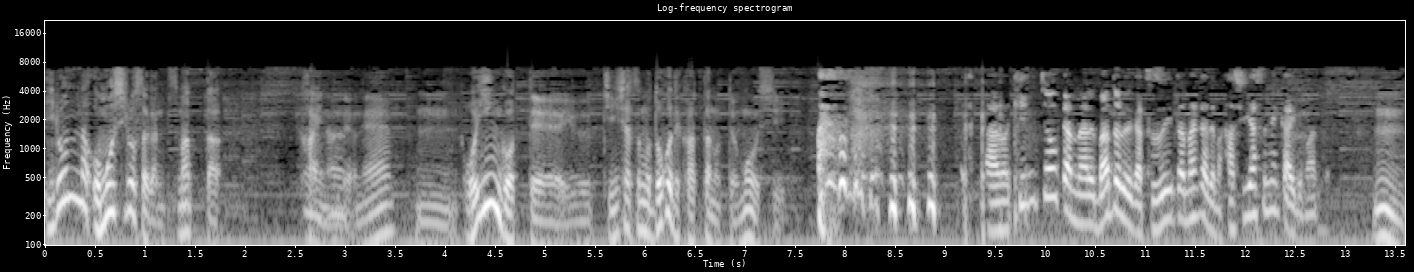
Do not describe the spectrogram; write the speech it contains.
いろんな面白さが詰まった回なんだよね。うん。おインゴっていう T シャツもどこで買ったのって思うし、あの、緊張感のあるバトルが続いた中での箸休め会でもあった。うん。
